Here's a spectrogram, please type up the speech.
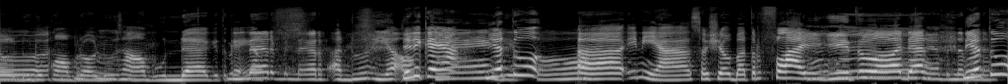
aduh. duduk ngobrol dulu sama bunda gitu kayak yang, bener-bener. aduh iya Jadi oke, kayak dia gitu. tuh eh, ini ya social butterfly gitu loh dan ya bener, dia bener. tuh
